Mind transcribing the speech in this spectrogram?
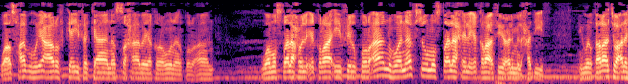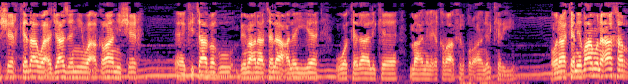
وأصحابه يعرف كيف كان الصحابة يقرؤون القرآن. ومصطلح الإقراء في القرآن هو نفس مصطلح الإقراء في علم الحديث. يقول قرأت على الشيخ كذا وأجازني وأقرأني الشيخ آه، كتابه بمعنى تلا علي وكذلك معنى الإقراء في القرآن الكريم. هناك نظام آخر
